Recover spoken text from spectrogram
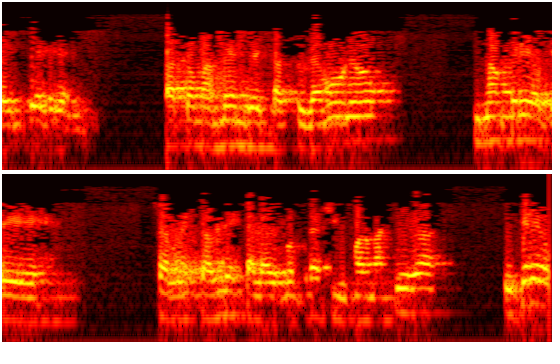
reintegren a Tomás Méndez a su laburo, no creo que se restablezca la democracia informativa y creo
